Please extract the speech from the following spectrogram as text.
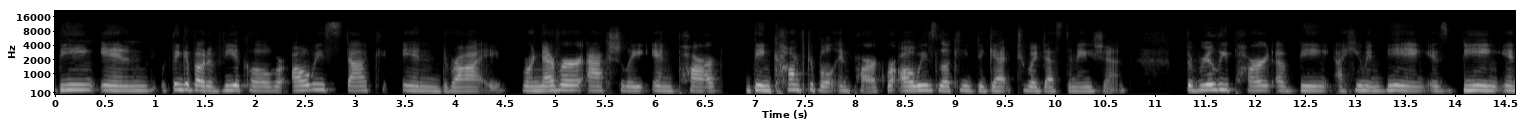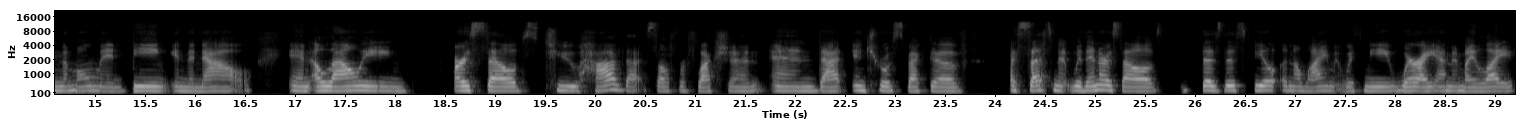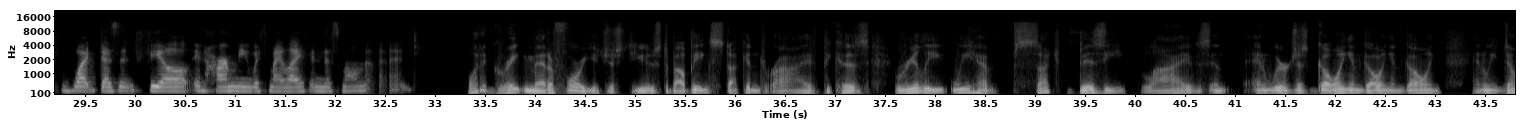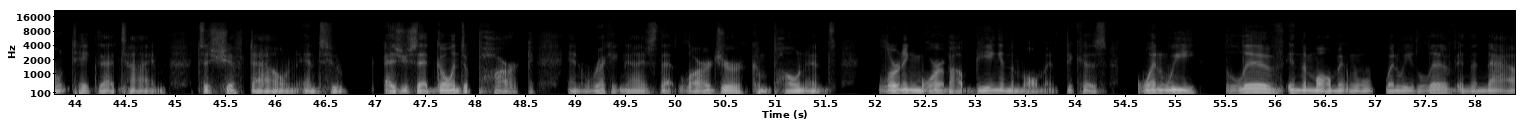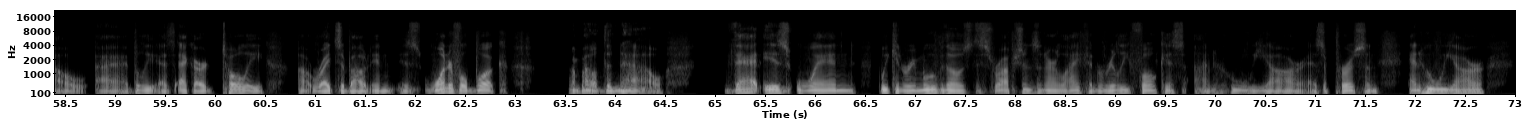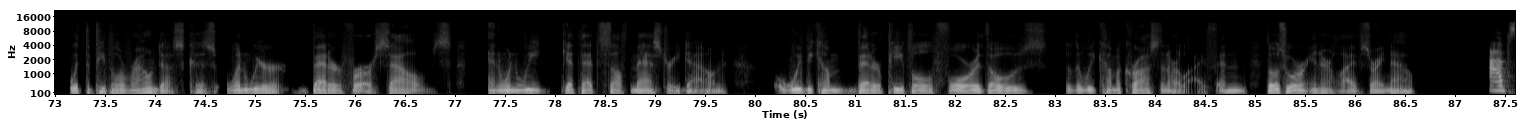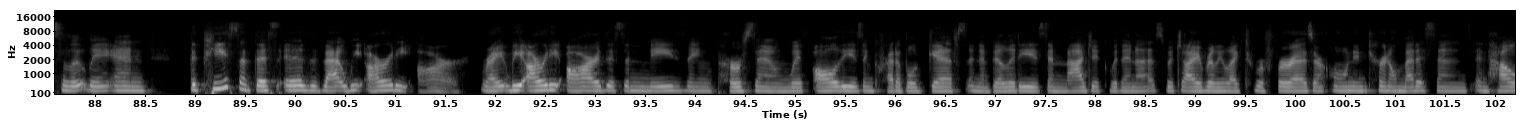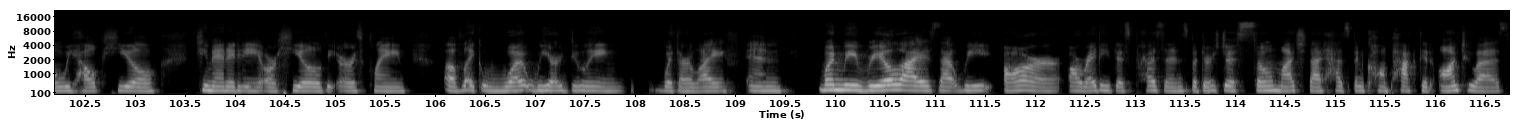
being in think about a vehicle we're always stuck in drive. We're never actually in park being comfortable in park. We're always looking to get to a destination. The really part of being a human being is being in the moment being in the now and allowing ourselves to have that self reflection and that introspective assessment within ourselves does this feel in alignment with me where I am in my life? What doesn't feel in harmony with my life in this moment? What a great metaphor you just used about being stuck in drive because really we have such busy lives and and we're just going and going and going and we don't take that time to shift down and to as you said go into park and recognize that larger component learning more about being in the moment because when we live in the moment when we live in the now i believe as eckhart tolle uh, writes about in his wonderful book about the now that is when we can remove those disruptions in our life and really focus on who we are as a person and who we are with the people around us. Because when we're better for ourselves and when we get that self mastery down we become better people for those that we come across in our life and those who are in our lives right now. Absolutely. And the piece of this is, is that we already are, right? We already are this amazing person with all these incredible gifts and abilities and magic within us, which I really like to refer as our own internal medicines and how we help heal humanity or heal the earth plane of like what we are doing with our life. And when we realize that we are already this presence, but there's just so much that has been compacted onto us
